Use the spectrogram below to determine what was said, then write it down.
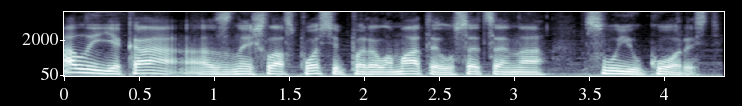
але яка знайшла спосіб переламати усе це на свою користь.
